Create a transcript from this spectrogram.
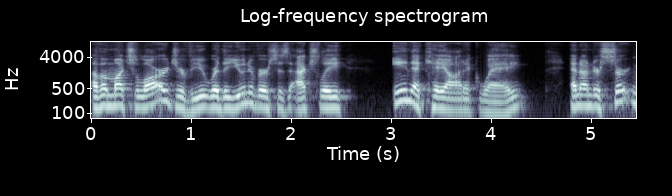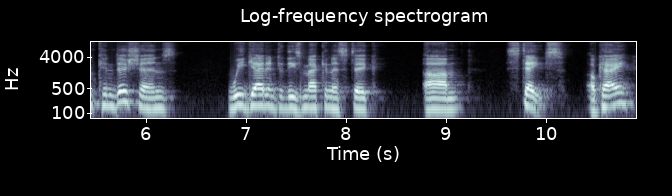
of a much larger view where the universe is actually in a chaotic way. And under certain conditions, we get into these mechanistic um, states. Okay.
